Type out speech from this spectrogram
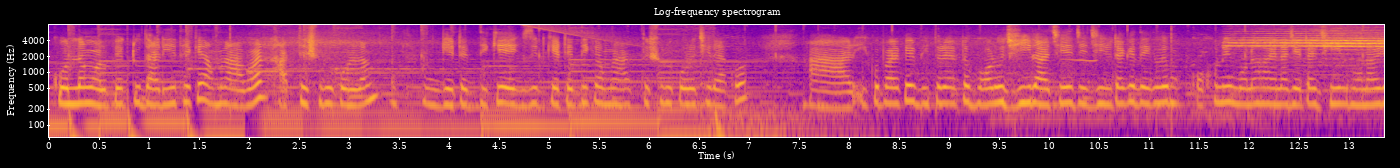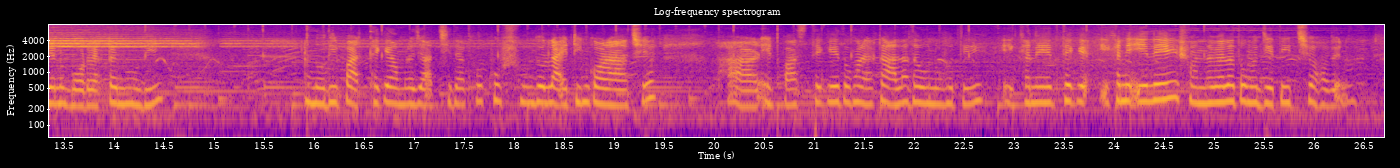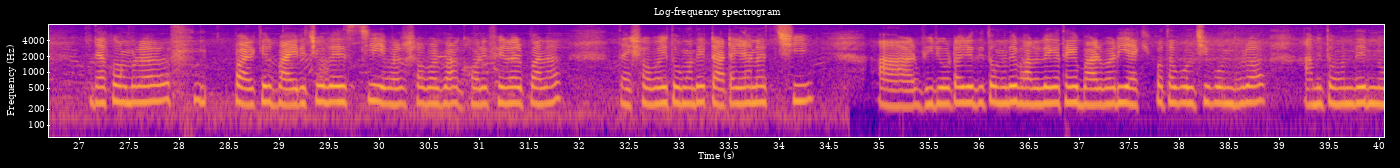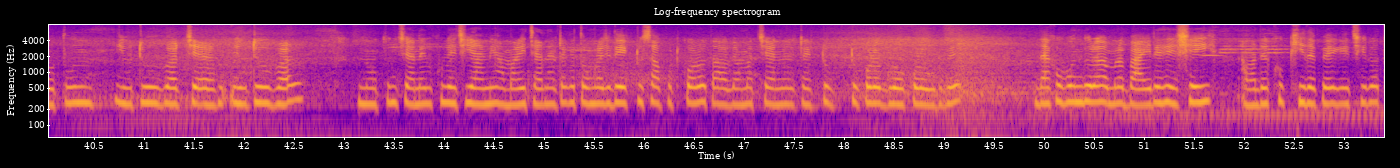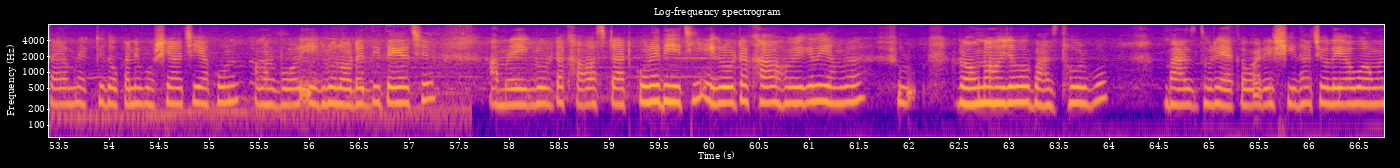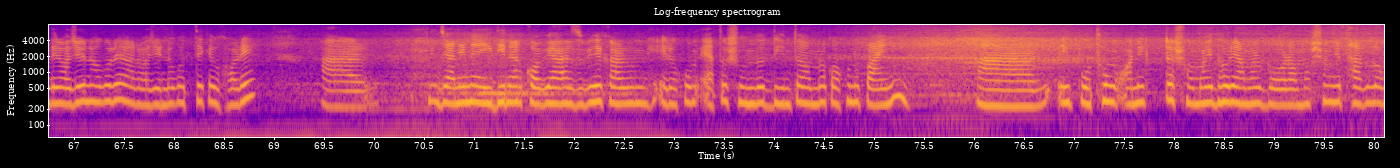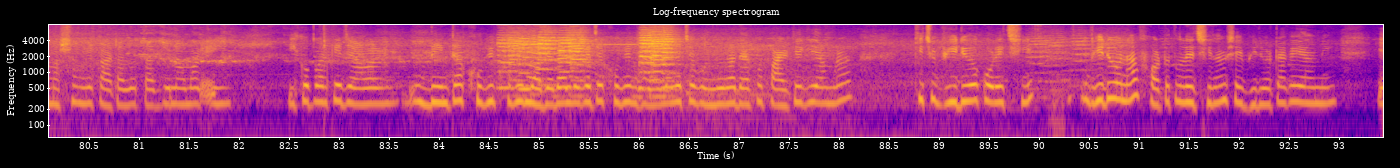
করলাম, অল্প একটু দাঁড়িয়ে থেকে আমরা আবার হাঁটতে শুরু করলাম। গেটের দিকে এক্সিট গেটের দিকে আমরা হাঁটতে শুরু করেছি, দেখো। আর ইকো পার্কের ভিতরে একটা বড় ঝিল আছে, যে ঝিলটাকে দেখলে কখনোই মনে হয় না যে এটা ঝিল, মনে হয় যেন বড় একটা নদী। নদীর পাড় থেকে আমরা যাচ্ছি, দেখো, খুব সুন্দর লাইটিং করা আছে। আর এর পাশ থেকে তোমার একটা আলাদা অনুভূতি, এখানে থেকে, এখানে এলে সন্ধ্যাবেলা তোমার যেতে ইচ্ছে হবে না। দেখো, আমরা পার্কের বাইরে চলে এসেছি, এবার সবার বা, ঘরে ফেরার পালা, তাই সবাই তোমাদের টাটা জানাচ্ছি। আর ভিডিওটা যদি তোমাদের ভালো লেগে থাকে, বারবারই একই কথা বলছি বন্ধুরা, আমি তোমাদের নতুন ইউটিউবার ইউটিউবার নতুন চ্যানেল খুলেছি আমি, আমার এই চ্যানেলটাকে তোমরা যদি একটু সাপোর্ট করো, তাহলে আমার চ্যানেলটা একটু একটু করে গ্রো করে উঠবে। দেখো বন্ধুরা, আমরা বাইরে এসেই আমাদের খুব খিদে পেয়ে গেছিল, তাই আমরা একটি দোকানে বসে আছি এখন। আমার বর এগরোল অর্ডার দিতে গেছে। আমরা এগরোলটা খাওয়া স্টার্ট করে দিয়েছি। এগরোলটা খাওয়া হয়ে গেলেই আমরা শুরু, রওনা হয়ে যাব বাস ধরবো। বাস ধরে একেবারে সিধা চলে যাব আমাদের অজয়নগরে, আর অজয়নগর থেকে ঘরে। আর জানি না এই দিন আর কবে আসবে, কারণ এরকম এত সুন্দর দিন তো আমরা কখনো পাইনি। আর এই প্রথম অনেকটা সময় ধরে আমার বর আমার সঙ্গে থাকল, আমার সঙ্গে কাটালো, তার জন্য আমার এই ইকো পার্কে যাওয়ার দিনটা খুবই খুবই মজাদার লেগেছে, খুবই ভালো লেগেছে। বন্ধুরা, দেখো, পার্কে গিয়ে আমরা কিছু ভিডিও করেছি। ভিডিও না ফটো তুলেছিলাম। সেই ভিডিওটাকেই আমি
